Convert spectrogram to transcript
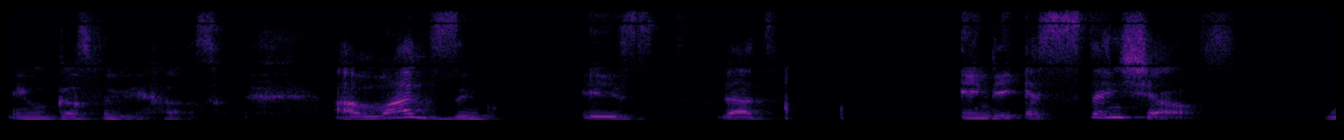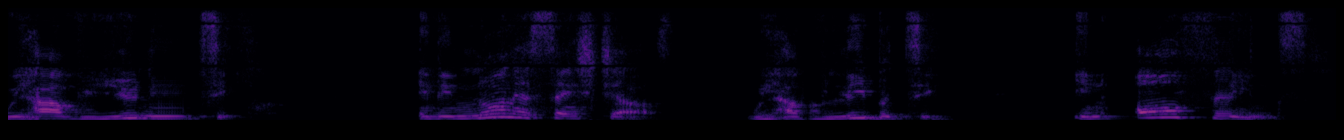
in God's Favorite House. Our magazine is that in the essentials, we have unity. In the non essentials, we have liberty. In all things,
